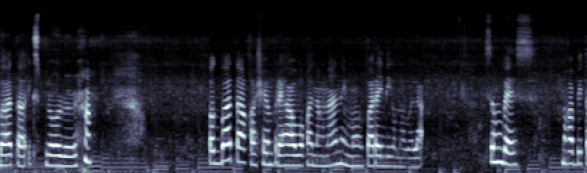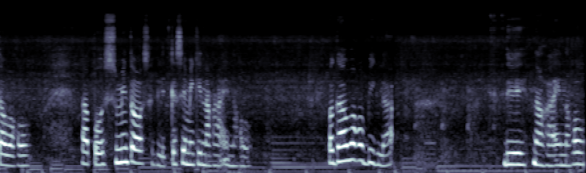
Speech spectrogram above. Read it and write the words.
bata, explorer. Pag bata ka, syempre, hawak ka ng nanay mo para hindi ka mawala. Isang bes, nakabitaw ako. Tapos, suminto ako saglit kasi may kinakain ako. Pag hawak ko bigla, di, nakain ako.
